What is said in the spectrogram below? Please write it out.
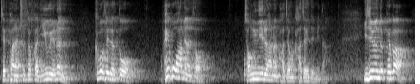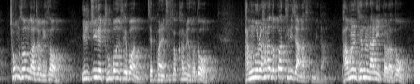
재판에 출석한 이후에는 그것에 대해서 또 회고하면서 정리를 하는 과정을 가져야 됩니다. 이재명 대표가 총선 과정에서 일주일에 두 번, 세 번 재판에 출석하면서도 당무를 하나도 빠뜨리지 않았습니다. 밤을 새는 한이 있더라도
